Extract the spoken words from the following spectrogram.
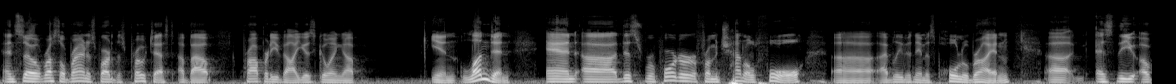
And so Russell Brand is part of this protest about property values going up in London. And uh, this reporter from Channel 4, uh, I believe his name is Paul O'Brien, uh, as the uh,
